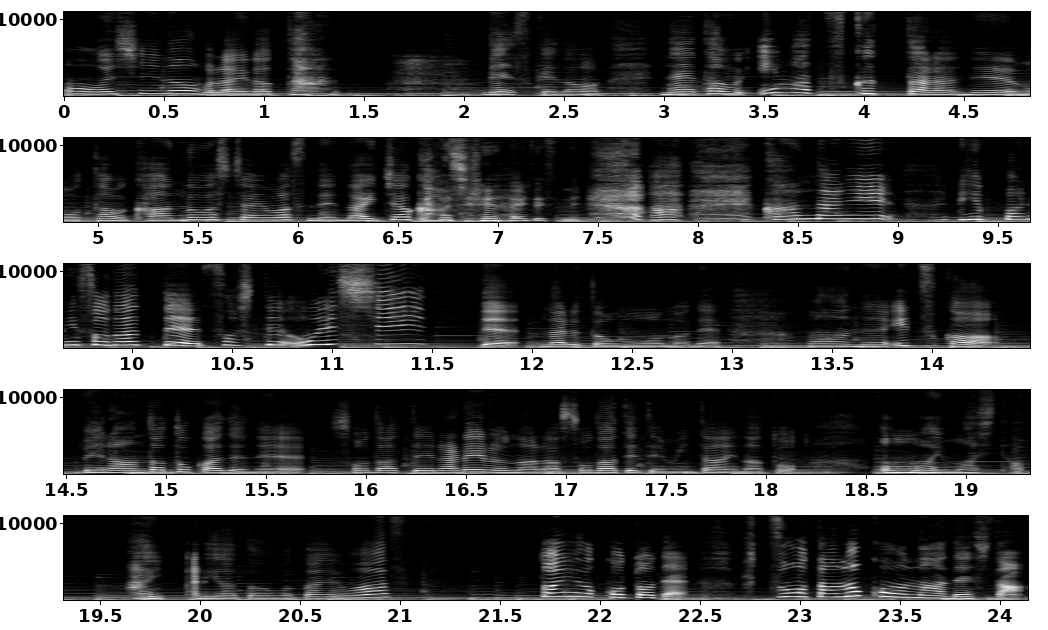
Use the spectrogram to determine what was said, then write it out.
あ美味しいなぐらいだった。ですけどね多分今作ったらねもう多分感動しちゃいますね。泣いちゃうかもしれないですね。あこんなに立派に育ってそして美味しいってなると思うのでもうねいつかベランダとかでね育てられるなら育ててみたいなと思いました。はいありがとうございます。ということでふつおたのコーナーでした。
